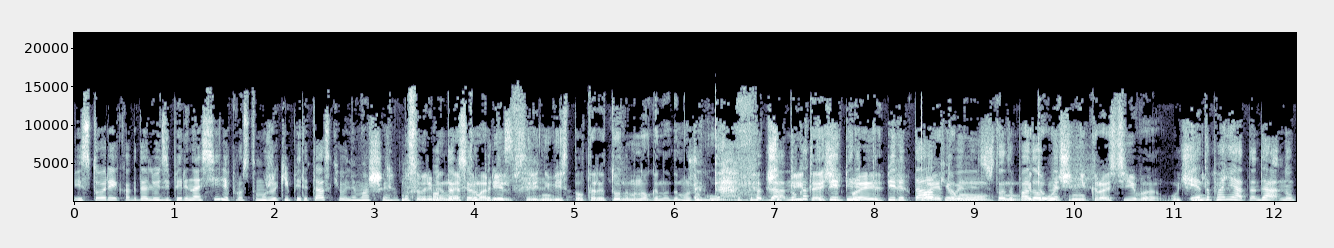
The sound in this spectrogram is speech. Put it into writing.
истории, когда люди переносили, просто мужики перетаскивали машину. Ну, современный вот автомобиль в среднем весит полторы тонны, много надо мужику. Да, да, да. Ну, как-то переталкивали, что-то подобное. Это очень некрасиво. Очень это понятно, да. Ну,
